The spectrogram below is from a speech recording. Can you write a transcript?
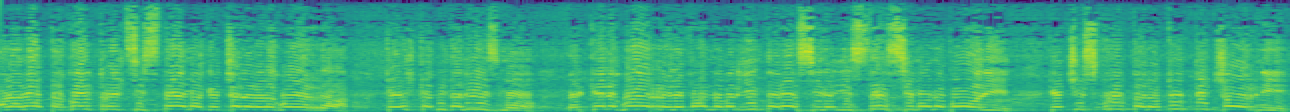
alla lotta contro il sistema che genera la guerra, che è il capitalismo, perché le guerre le fanno per gli interessi degli stessi monopoli che ci sfruttano tutti i giorni,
